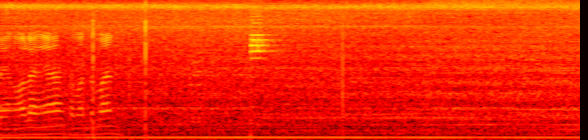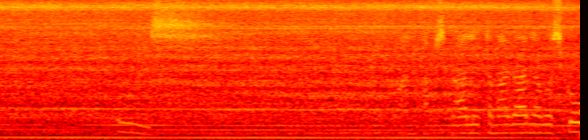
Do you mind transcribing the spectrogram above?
Oleng-oleng ya teman-teman. Mantap sekali tenaganya bosku.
